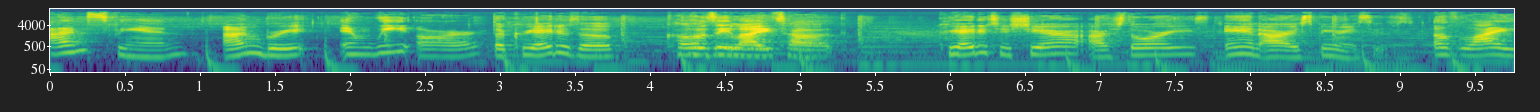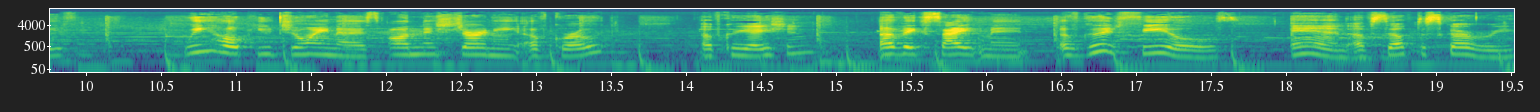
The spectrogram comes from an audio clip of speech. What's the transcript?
I'm Span, I'm Britt, and we are the creators of Cozy Light Talk created to share our stories and our experiences. of life. We hope you join us on this journey of growth, of creation of excitement, of good feels, and of self discovery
